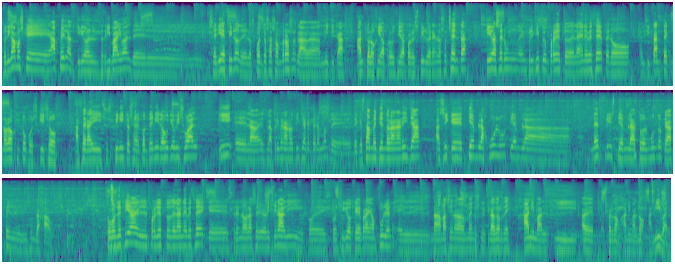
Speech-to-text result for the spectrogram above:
Pues digamos que Apple adquirió el revival del seriéfilo de los cuentos asombrosos, la mítica antología producida por Spielberg en los 80, que iba a ser un, en principio un proyecto de la NBC, pero el titán tecnológico pues quiso hacer ahí sus pinitos en el contenido audiovisual y eh, es la primera noticia que tenemos de, que están metiendo la nariz ya, así que tiembla Hulu, tiembla Netflix, tiembla todo el mundo que Apple is in house. Como os decía, el proyecto de la NBC que estrenó la serie original y co- eh, consiguió que Brian Fuller, el nada más y nada menos que el creador de Animal y eh, perdón, Animal no, Aníbal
